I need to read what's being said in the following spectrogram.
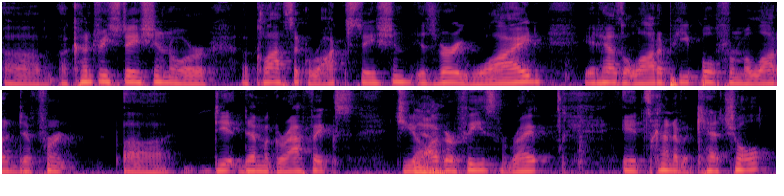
a, um, a country station or a classic rock station is very wide. It has a lot of people from a lot of different uh, de- demographics, geographies. Right? It's kind of a catch-all.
